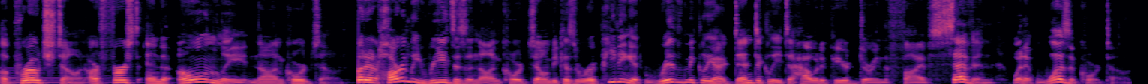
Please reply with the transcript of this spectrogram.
approach tone, our first and only non-chord tone. But it hardly reads as a non-chord tone because we're repeating it rhythmically identically to how it appeared during the 5-7 when it was a chord tone.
